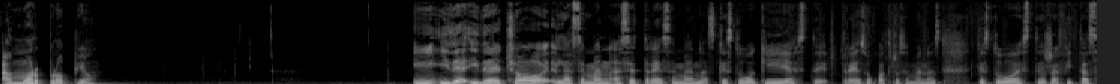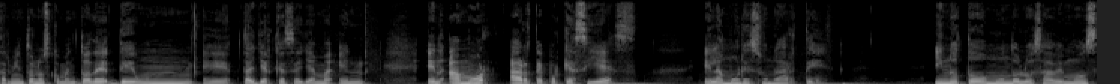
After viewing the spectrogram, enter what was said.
amor propio, Y, de, y de hecho, la semana, hace tres semanas que estuvo aquí, este, tres o cuatro semanas, que estuvo este Rafita Sarmiento nos comentó de, de un eh, taller que se llama en, en amor, arte, porque así es. El amor es un arte. Y no todo mundo lo sabemos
